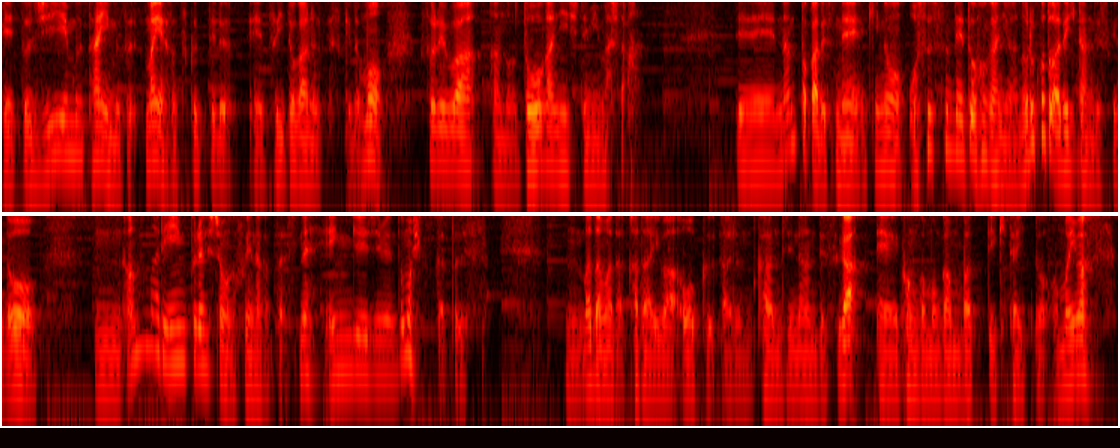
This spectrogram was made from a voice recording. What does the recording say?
えーと、GM タイムズ毎朝作ってる、えー、ツイートがあるんですけどもそれはあの動画にしてみました。でなんとかですね昨日おすすめ動画には乗ることはできたんですけど、うん、あんまりインプレッションは増えなかったですね。エンゲージメントも低かったです、うん、まだまだ課題は多くある感じなんですが、えー、今後も頑張っていきたいと思います、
